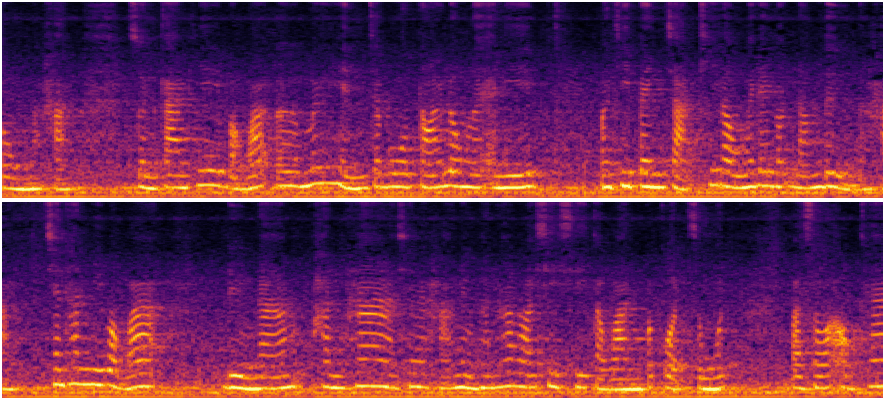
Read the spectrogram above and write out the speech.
ลงนะคะ ส่วนการที่บอกว่าเออไม่เห็นจะบวมน้อยลงเลยอันนี้ บางทีเป็นจากที่เราไม่ได้ลดน้ำดื่มนะคะ เช่นท่านนี้บอกว่า ดื่มน้ำพันห้าใช่ไหมคะ1,500ซีซีต่อวันปรากฏสมมติปัสสาวะออกแค่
